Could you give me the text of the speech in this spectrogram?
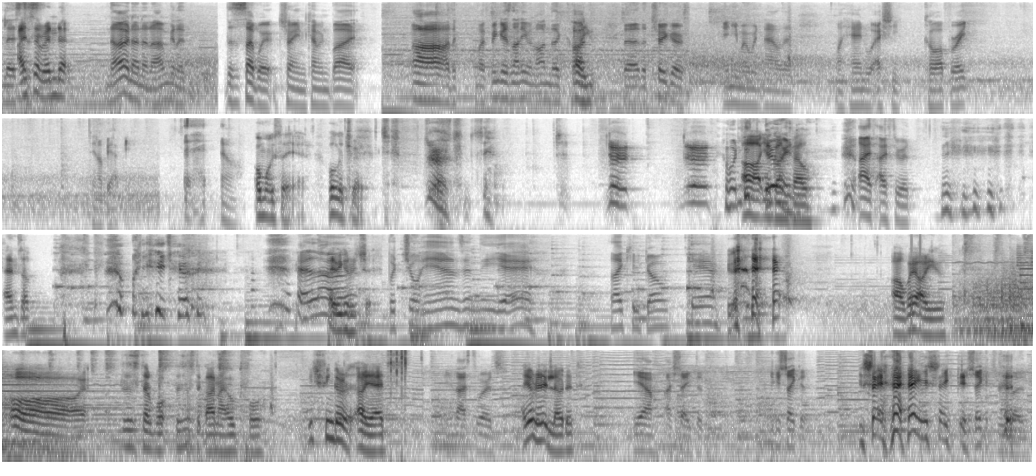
Let's I just- surrender. No, no, no, no. I'm gonna. There's a subway train coming by. Ah, the, my finger's not even on the con- you- the the trigger. Any moment now that my hand will actually cooperate, then I'll be happy. oh. Almost there. Pull the trigger. What are you Oh, your gun fell. I I threw it. Hands up. what are you doing? Hello. Maybe we can reach it. Put your hands in the air like you don't care. oh, where are you? Oh, this is the this is the gun I hoped for. Which finger? Oh yeah, it's. Last words? Are you really loaded? Yeah, I shaked it. You can shake it. You shake. you shake You it. shake it through the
